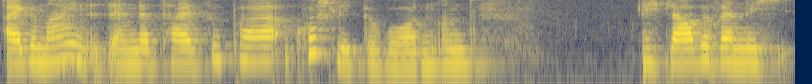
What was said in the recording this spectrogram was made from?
Allgemein ist er in der Zeit super kuschelig geworden und ich glaube, wenn ich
